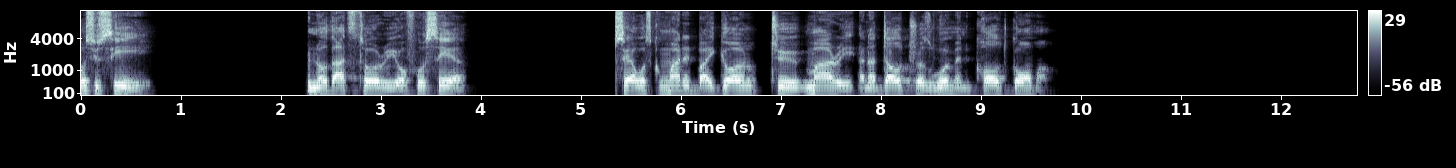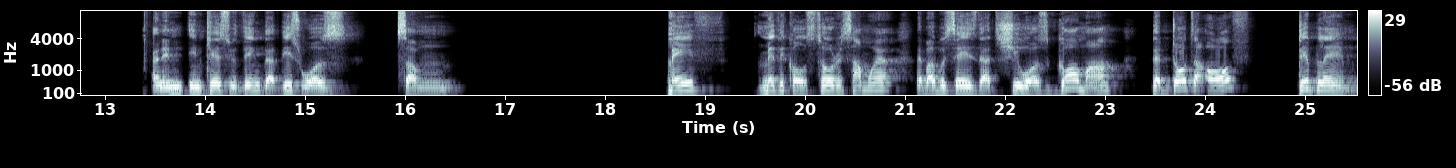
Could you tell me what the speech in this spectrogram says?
Because you see, you know that story of Hosea. Hosea was commanded by God to marry an adulterous woman called Gomer. And in, in case you think that this was some myth, mythical story somewhere, the Bible says that she was Gomer, the daughter of Diblaim,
